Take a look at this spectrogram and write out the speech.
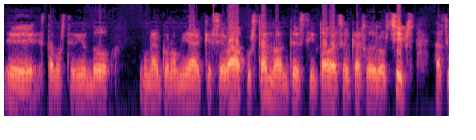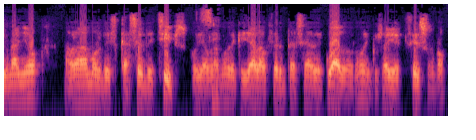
Eh, estamos teniendo una economía que se va ajustando. Antes citabas el caso de los chips. Hace un año hablábamos de escasez de chips, hoy hablamos de que ya la oferta se ha adecuado, ¿no? Incluso hay exceso, ¿no?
